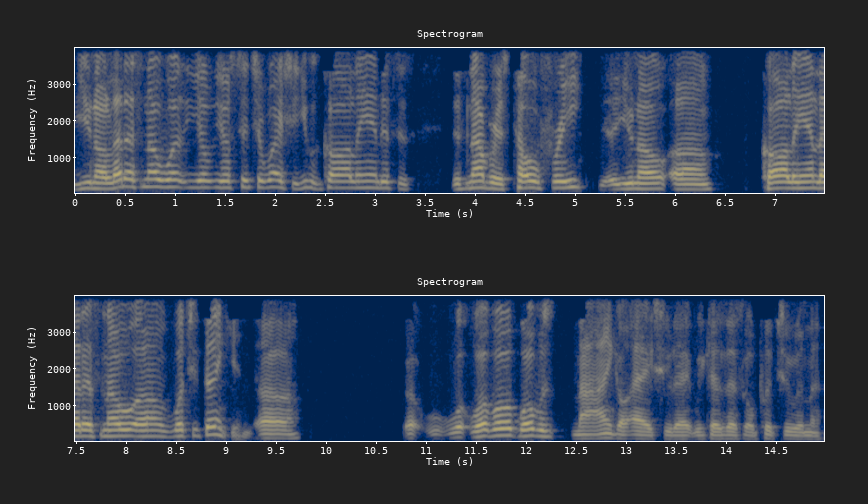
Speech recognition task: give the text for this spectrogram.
you know, let us know what your your situation. You can call in. This is this number is toll free. You know, um, call in. Let us know uh, what you're thinking. Uh, what, what what what was? Nah, I ain't gonna ask you that because that's gonna put you in a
